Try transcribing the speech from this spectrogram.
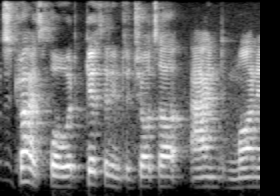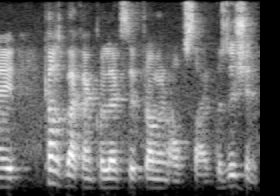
strides forward, gets it into Jota, and Mane comes back and collects it from an offside position.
